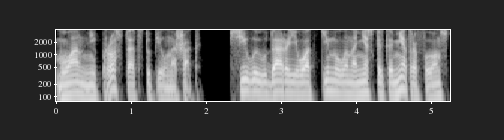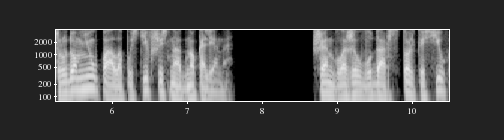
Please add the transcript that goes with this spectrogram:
Муан не просто отступил на шаг. Силой удара его откинуло на несколько метров, и он с трудом не упал, опустившись на одно колено. Шен вложил в удар столько сил,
